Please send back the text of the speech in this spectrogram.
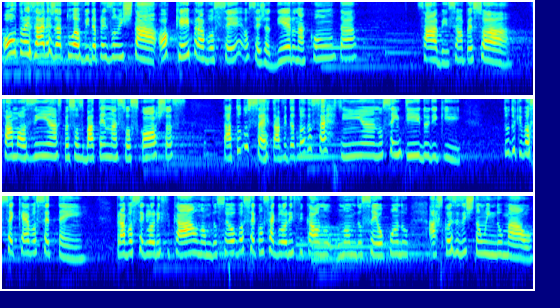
Outras áreas da tua vida precisam estar ok para você, ou seja, dinheiro na conta, sabe? Ser uma pessoa famosinha, as pessoas batendo nas suas costas. Tá tudo certo, a vida toda certinha, no sentido de que tudo que você quer, você tem para você glorificar o nome do Senhor, você consegue glorificar o nome do Senhor quando as coisas estão indo mal.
